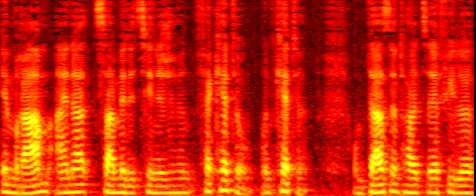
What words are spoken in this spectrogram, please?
im Rahmen einer zahnmedizinischen Verkettung und Kette. Und da sind halt sehr viele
